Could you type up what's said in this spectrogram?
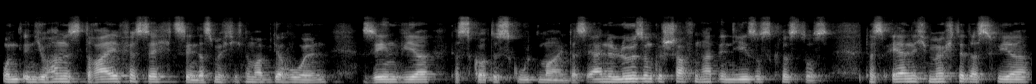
Und in Johannes 3, Vers 16, das möchte ich nochmal wiederholen, sehen wir, dass Gott es gut meint, dass er eine Lösung geschaffen hat in Jesus Christus, dass er nicht möchte, dass wir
